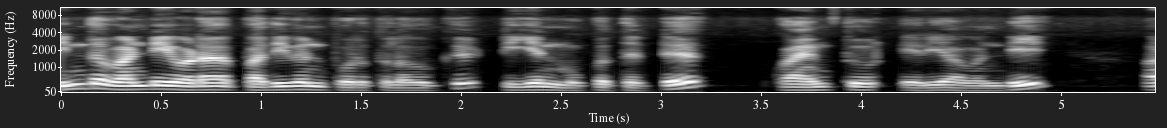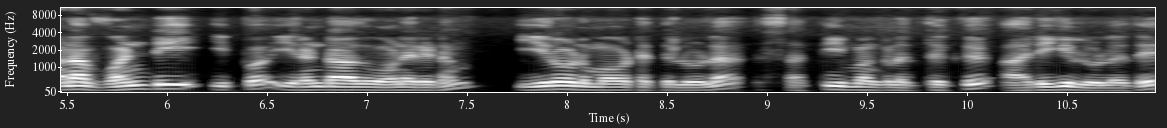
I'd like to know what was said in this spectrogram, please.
இந்த வண்டியோட பதிவெண் பொறுத்தளவுக்கு டிஎன் முப்பத்தெட்டு கோயம்புத்தூர் ஏரியா வண்டி. ஆனால் வண்டி இப்போ இரண்டாவது ஓனரிடம் ஈரோடு மாவட்டத்தில் உள்ள சத்தியமங்கலத்துக்கு அருகில் உள்ளது.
